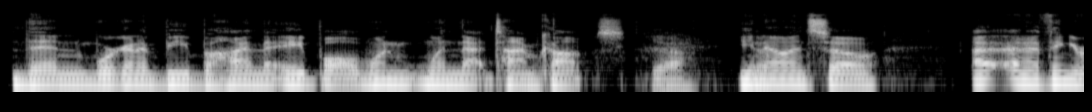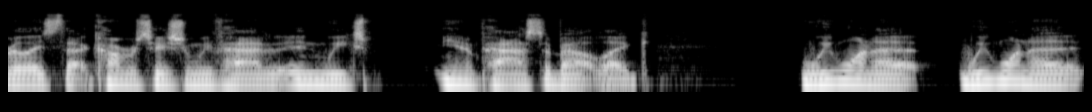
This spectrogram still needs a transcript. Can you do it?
then we're going to be behind the eight ball when when that time comes. yeah. You know, and so I, and I think it relates to that conversation we've had in weeks you know past about like we want to we want to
